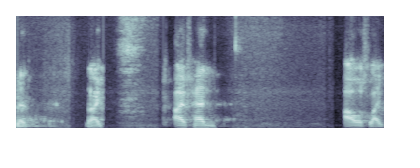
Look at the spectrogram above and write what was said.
it. Like I've had, I was like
